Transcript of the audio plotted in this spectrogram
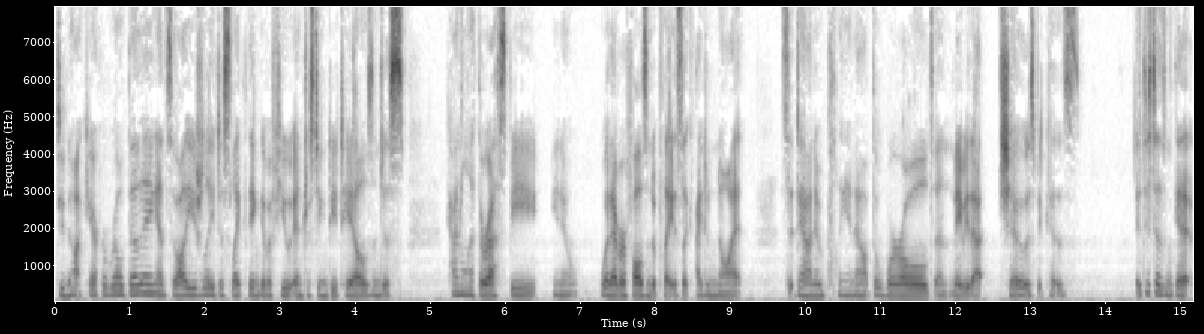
do not care for world building. And so I'll usually just like think of a few interesting details and just kind of let the rest be, you know, whatever falls into place. Like, I do not sit down and plan out the world. And maybe that shows because it just doesn't get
